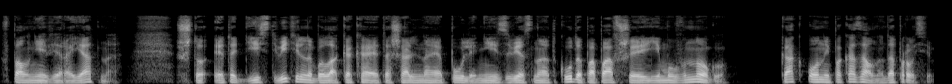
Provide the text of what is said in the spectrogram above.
Вполне вероятно, что это действительно была какая-то шальная пуля, неизвестно откуда попавшая ему в ногу, как он и показал на допросе.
